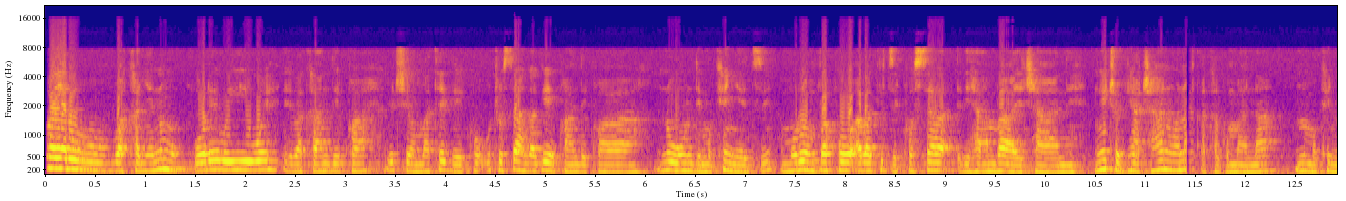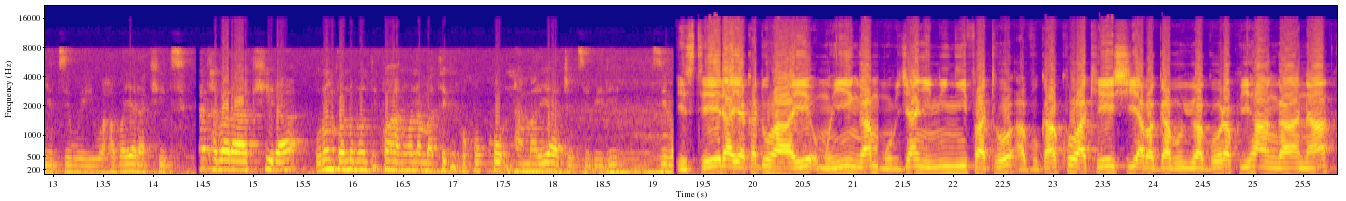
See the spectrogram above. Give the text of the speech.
aba yarubakanye n'umugore wiwe bakandikwa biciye mu mategeko uca usanga agiye kwandikwa n'uwundi mukenyezi murumva ko aba agize ikosa rihambaye cyane mw'ico gihe aca hanwa akagumana n'umukenyezi wiwe ahaba yarakize ataba arakira urumva n'ubundi ko hanwa n'amategeko kuko nta mariyaje zibiri ziba Estera yakaduhaye umuhinga mu bijyanye n'inyifato avuga ko akenshi abagabo bibagora kwihangana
